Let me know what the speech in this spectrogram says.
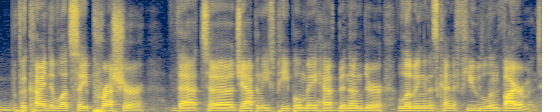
the kind of let's say pressure that uh, Japanese people may have been under living in this kind of feudal environment.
